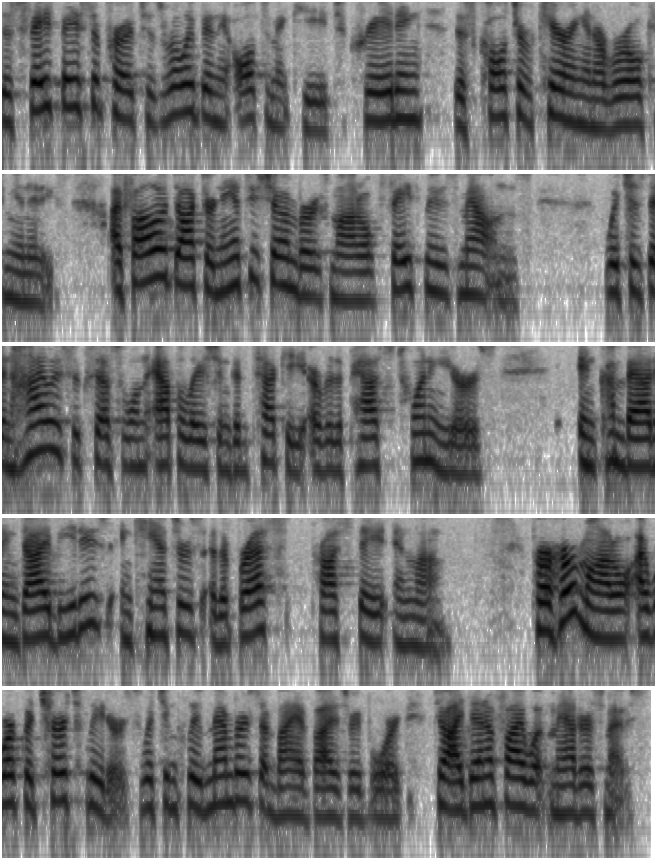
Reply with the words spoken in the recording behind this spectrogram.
This faith based approach has really been the ultimate key to creating this culture of caring in our rural communities. I followed Dr. Nancy Schoenberg's model, Faith Moves Mountains, which has been highly successful in Appalachian, Kentucky over the past 20 years in combating diabetes and cancers of the breast, prostate, and lung. Per her model, I work with church leaders, which include members of my advisory board, to identify what matters most.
